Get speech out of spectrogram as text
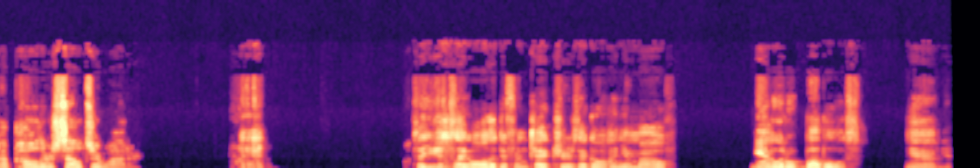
a polar seltzer water So you just like all the different textures that go in your mouth, yeah little bubbles. Yeah. Yeah.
